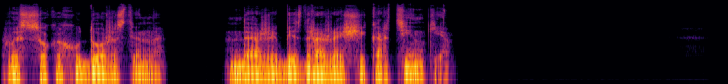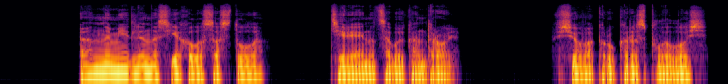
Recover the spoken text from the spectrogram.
высокохудожественно, даже без дрожащей картинки. Анна медленно съехала со стула, теряя над собой контроль. Все вокруг расплылось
